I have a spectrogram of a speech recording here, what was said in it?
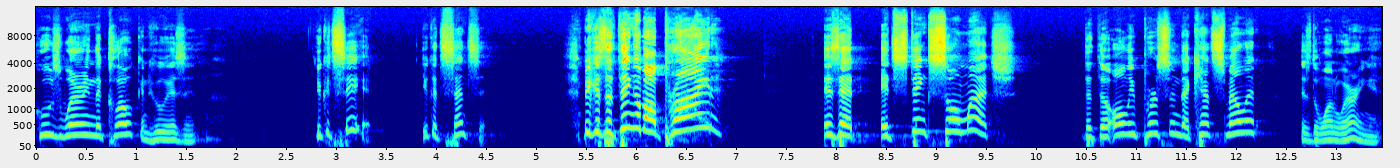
who's wearing the cloak and who isn't. You could see it. You could sense it. Because the thing about pride is that it stinks so much that the only person that can't smell it is the one wearing it.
